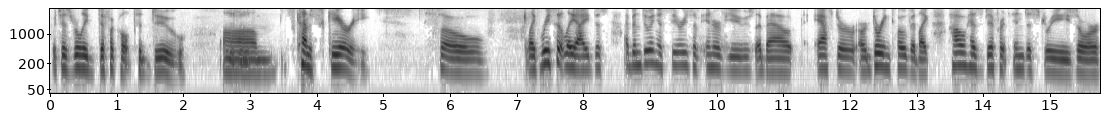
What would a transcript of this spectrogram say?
which is really difficult to do. Mhm. Um, it's kind of scary. So, like recently, I just I've been doing a series of interviews about after or during COVID, like how has different industries or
